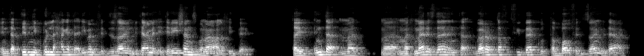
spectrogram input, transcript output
أنت بتبني كل حاجة تقريبا في ال design بتعمل iterations بناء على feedback طيب أنت ما ما, ما تمارس ده أنت جرب تاخد feedback وتطبقه في ال design بتاعك.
